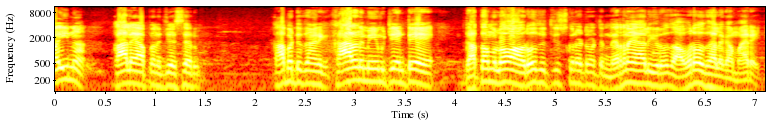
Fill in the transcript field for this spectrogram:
పైన కాలయాపన చేశారు. కాబట్టి దానికి కారణం ఏమిటి అంటే గతంలో ఆ రోజు తీసుకున్నటువంటి నిర్ణయాలు ఈరోజు అవరోధాలుగా మారాయి.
